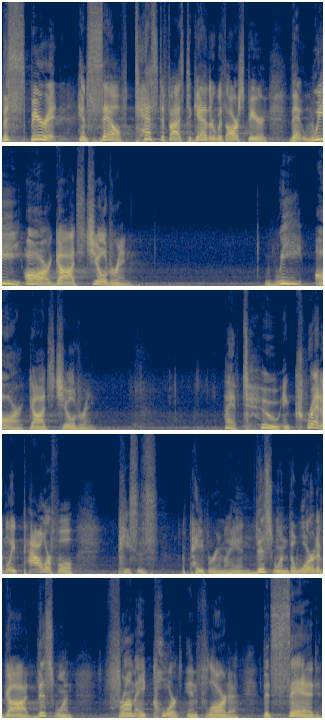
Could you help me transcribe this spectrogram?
The Spirit Himself testifies together with our spirit that we are God's children. We are God's children. I have two incredibly powerful pieces of paper in my hand. This one, the Word of God, this one from a court in Florida that said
